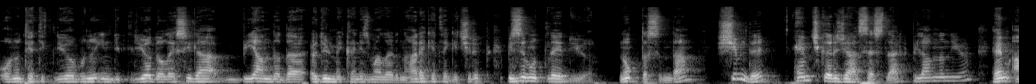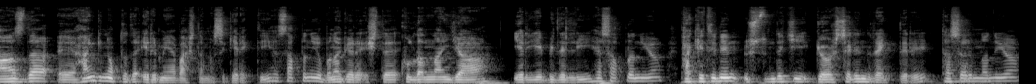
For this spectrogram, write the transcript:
onu tetikliyor, bunu indükliyor. Dolayısıyla bir anda da ödül mekanizmalarını harekete geçirip bizi mutlu ediyor noktasından şimdi hem çıkaracağı sesler planlanıyor hem ağızda e, hangi noktada erimeye başlaması gerektiği hesaplanıyor. Buna göre işte kullanılan yağ eriyebilirliği hesaplanıyor. Paketinin üstündeki görselin renkleri tasarımlanıyor.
